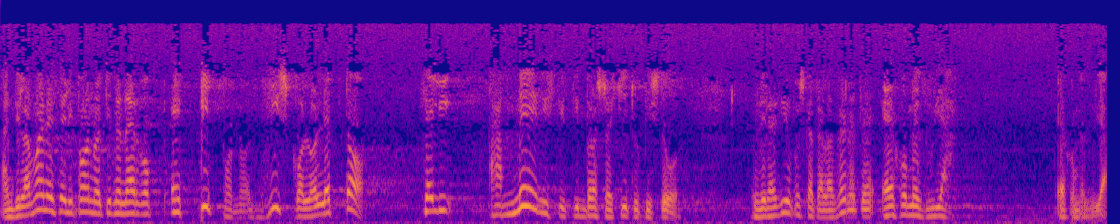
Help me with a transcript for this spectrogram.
Αντιλαμβάνεστε λοιπόν ότι είναι ένα έργο επίπονο δύσκολο λεπτό. Θέλει αμέριστη την προσοχή του πιστού. Δηλαδή όπως καταλαβαίνετε έχουμε δουλειά έχουμε δουλειά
